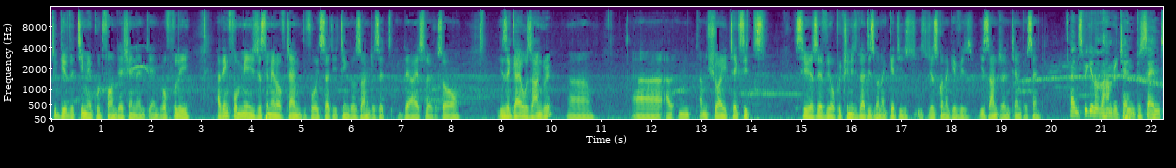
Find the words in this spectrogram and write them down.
to give the team a good foundation and, and hopefully, I think for me, it's just a matter of time before he starts hitting those hundreds at the highest level. So he's a guy who's hungry. Uh, uh, I'm, I'm sure he takes it serious. Every opportunity that he's gonna get, he's, he's just gonna give his his 110 percent. And speaking of the 110%,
